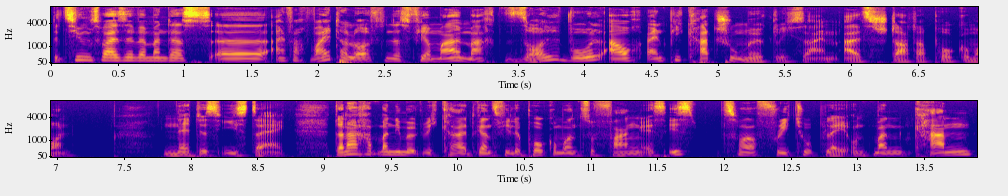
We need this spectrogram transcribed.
Beziehungsweise, wenn man das äh, einfach weiterläuft und das viermal macht, soll wohl auch ein Pikachu möglich sein als Starter-Pokémon. Nettes Easter Egg. Danach hat man die Möglichkeit, ganz viele Pokémon zu fangen. Es ist zwar Free-to-Play und man kann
